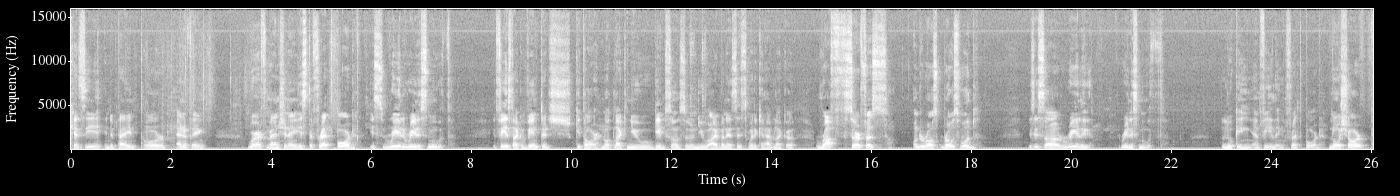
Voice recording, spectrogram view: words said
can see in the paint or anything. Worth mentioning is the fretboard. It's really really smooth. It feels like a vintage guitar, not like new Gibsons or new Ibanezes where they can have like a rough surface on the rose rosewood. This is a really really smooth looking and feeling fretboard. No sharp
